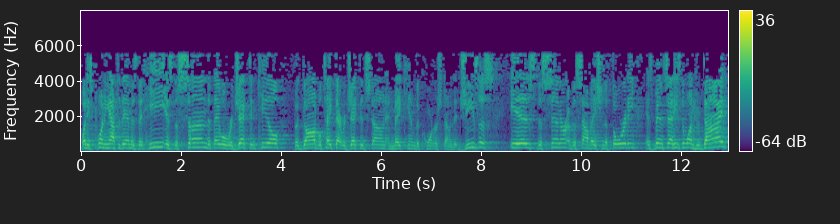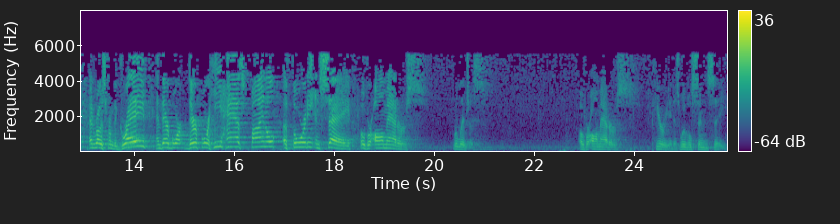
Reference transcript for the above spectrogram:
what he's pointing out to them is that he is the son that they will reject and kill, but God will take that rejected stone and make him the cornerstone. That Jesus is the center of the salvation authority. As Ben said, he's the one who died and rose from the grave, and therefore, therefore he has final authority and say over all matters religious. Over all matters, period, as we will soon see.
